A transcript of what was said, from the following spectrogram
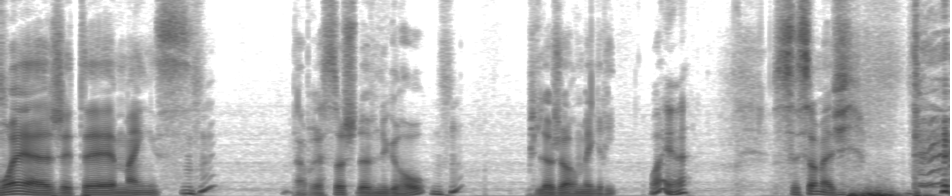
Moi, euh, j'étais mince. Mm-hmm. Après ça, je suis devenu gros. Puis là, je remaigris. Ouais, hein? C'est ça ma vie.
